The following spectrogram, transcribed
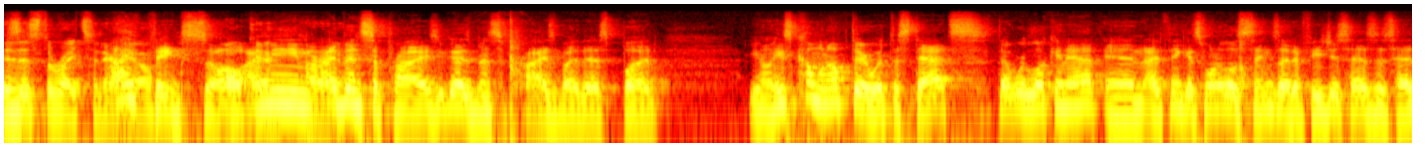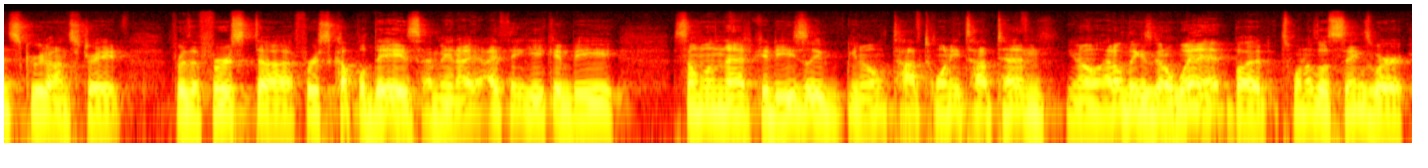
Is this the right scenario? I think so. I mean, right. I've been surprised. You guys have been surprised by this, but you know, he's coming up there with the stats that we're looking at, and I think it's one of those things that if he just has his head screwed on straight for the first uh, first couple days, I mean, I, I think he can be someone that could easily, you know, top twenty, top ten. You know, I don't think he's going to win it, but it's one of those things where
